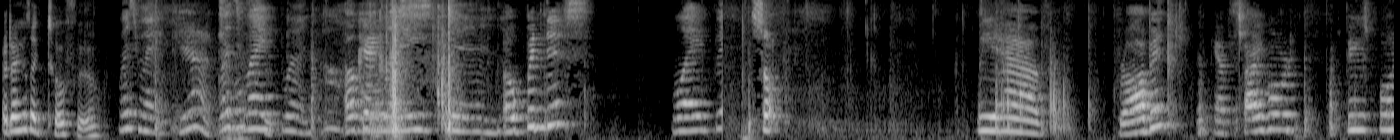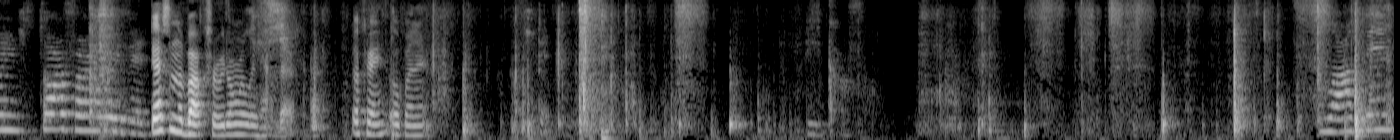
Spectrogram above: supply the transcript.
But I like tofu. What's my Yeah. What's my one? Okay, Wait, open this. wait, So we have Robin, we have Cyborg, Beast Boy, Starfire, Raven. That's in the box, so we don't really have that. Okay, open it. Okay. Be careful. Robin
